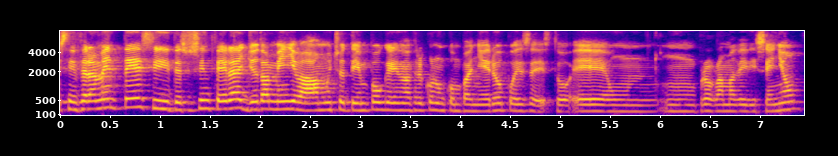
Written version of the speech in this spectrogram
sinceramente, si te soy sincera, yo también llevaba mucho tiempo queriendo hacer con un compañero, pues esto, eh, un, un, programa de diseño,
